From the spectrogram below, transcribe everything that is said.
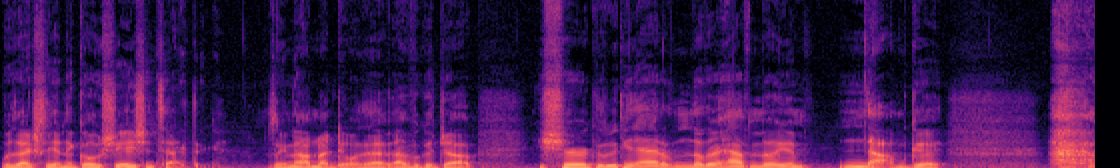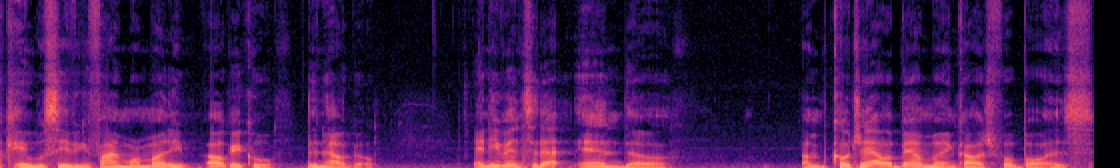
was actually a negotiation tactic. Was like, no, I'm not doing that. I have a good job. You sure? Because we can add another half million. Nah, I'm good. okay, we'll see if we can find more money. Okay, cool. Then I'll go. And even to that end, though, I'm coaching Alabama in college football is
